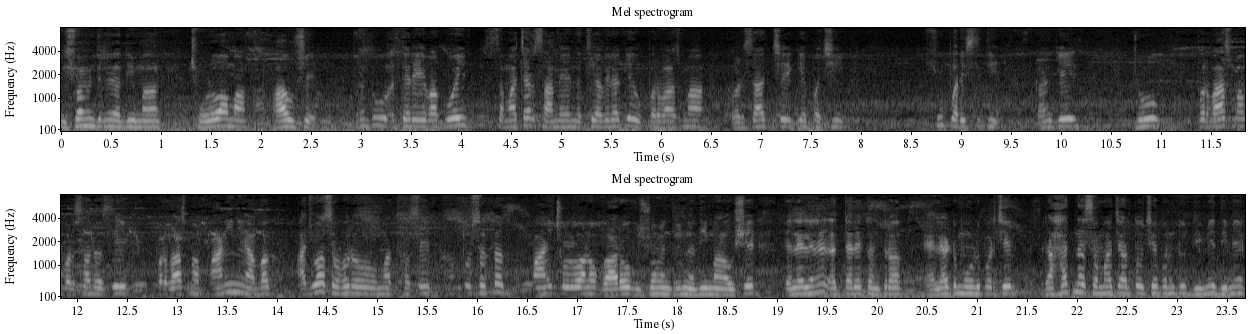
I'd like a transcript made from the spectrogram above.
વિશ્વામિત્રી નદીમાં છોડવામાં આવશે. પરંતુ અત્યારે એવા કોઈ સમાચાર સામે નથી આવી રહ્યા કે ઉપરવાસમાં વરસાદ છે કે પછી શું પરિસ્થિતિ? કારણ કે જો ઉપરવાસમાં વરસાદ હશે, ઉપરવાસમાં પાણીની આવક આજવા સભરોમાં થશે, તો સતત પાણી છોડવાનો વારો વિશ્વમંત્રી નદીમાં આવશે. તેને લઈને અત્યારે તંત્ર એલર્ટ મોડ પર છે. રાહતના સમાચાર તો છે, પરંતુ ધીમે ધીમે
